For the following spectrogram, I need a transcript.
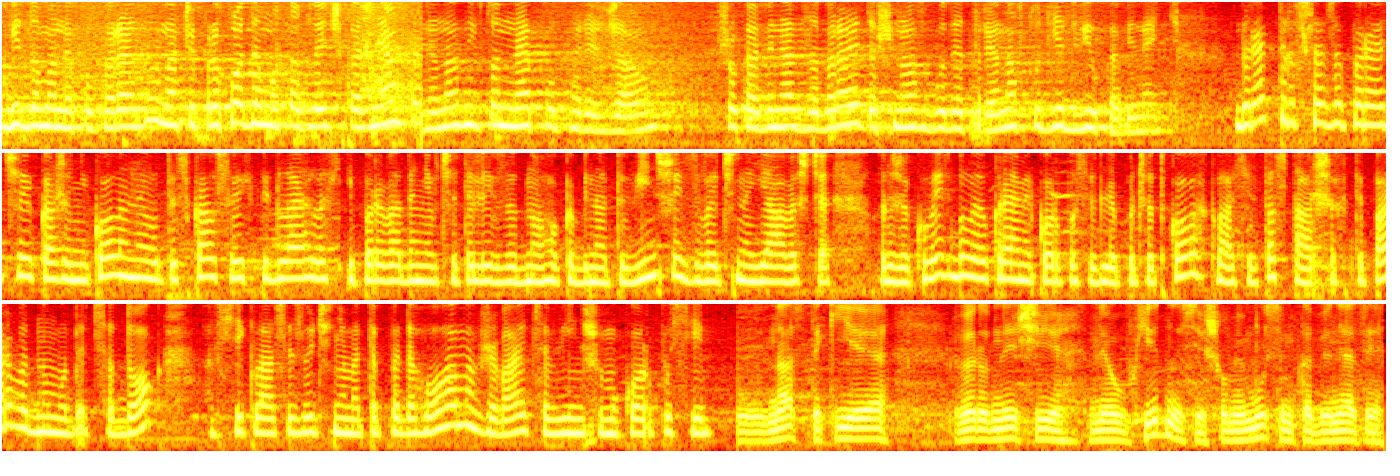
відома не попередив, наче приходимо, табличка знята. Нас ніхто не попереджав, що кабінет забирається, що нас буде три. Нас тут є дві в кабінеті. Директор все заперечує, каже, ніколи не утискав своїх підлеглих і переведення вчителів з одного кабінету в інший звичне явище. Адже колись були окремі корпуси для початкових класів та старших. Тепер в одному дитсадок, а всі класи з учнями та педагогами вживаються в іншому корпусі. У нас такі виробничі необхідності, що ми мусимо кабінети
